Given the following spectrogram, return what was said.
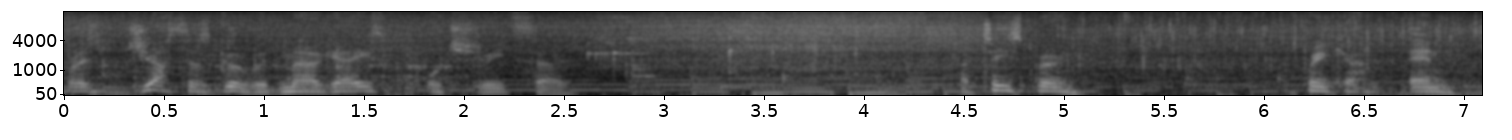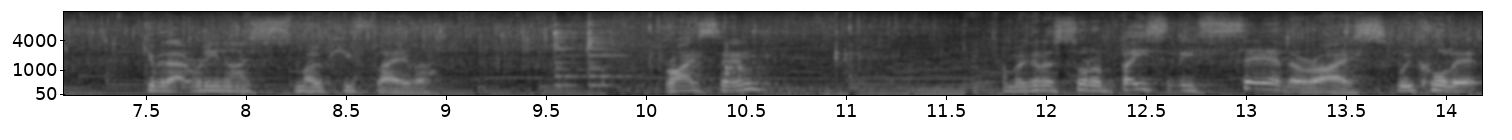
but it's just as good with merguez or chorizo. A teaspoon paprika in, give it that really nice smoky flavour. Rice in, and we're going to sort of basically sear the rice. We call it,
